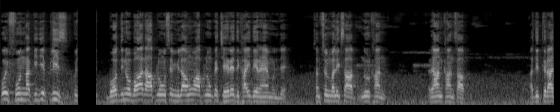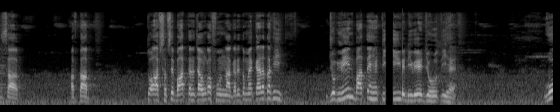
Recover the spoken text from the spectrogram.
कोई फ़ोन ना कीजिए, प्लीज़, कुछ बहुत दिनों बाद आप लोगों से मिला हूँ, आप लोगों के चेहरे दिखाई दे रहे हैं मुझे। शमसुल मलिक साहब, नूर खान, रेहान खान साहब आदित्य राज साहब आफ्ताब तो आप सबसे बात करना चाहूँगा फ़ोन ना करें। तो मैं कह रहा था कि जो मेन बातें हैं टीवी पे डिबेट जो होती है वो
